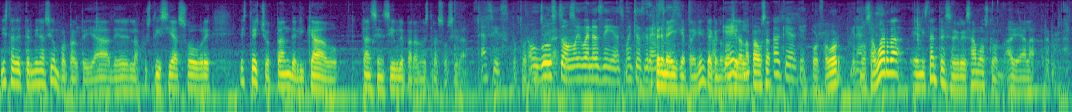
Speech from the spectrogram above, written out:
y esta determinación por parte ya de la justicia sobre este hecho tan delicado, tan sensible para nuestra sociedad. Así es. Doctora, Un gusto, muy buenos días, muchas gracias. Espéreme ahí, tranquilita, que nos vamos a ir a la pausa. Por favor, nos aguarda. En instantes regresamos con Adiala Reportaje.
